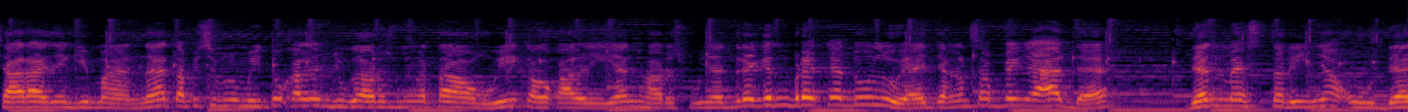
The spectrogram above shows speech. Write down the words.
caranya gimana tapi sebelum itu kalian juga harus mengetahui kalau kalian harus punya Dragon Breadnya dulu ya jangan sampai nggak ada dan masterynya udah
